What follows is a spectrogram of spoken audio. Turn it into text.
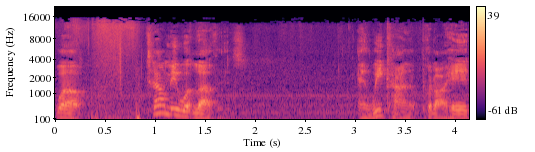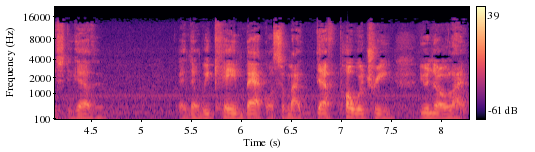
well, tell me what love is. And we kind of put our heads together. And then we came back on some like Def Poetry, you know, like,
